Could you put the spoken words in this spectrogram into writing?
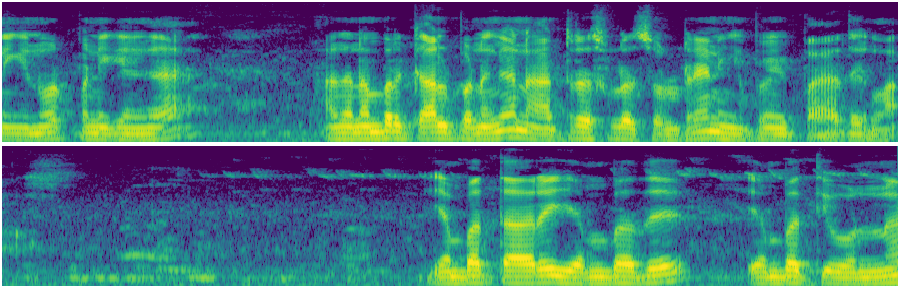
நீங்கள் நோட் பண்ணிக்கோங்க. அந்த நம்பருக்கு கால் பண்ணுங்கள் நான் அட்ரஸ் கூட சொல்கிறேன் நீங்கள் போய் பார்த்துக்கலாம். எண்பத்தாறு எண்பது எண்பத்தி ஒன்று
